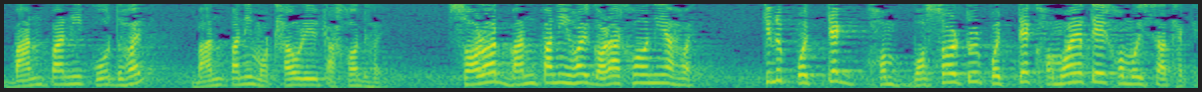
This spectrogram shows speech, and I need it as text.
বানপানী ক'ত হয়? বানপানী মথাউৰিৰ কাষত হয়। চৰত বানপানী হয় গৰাখহনীয়া হয়। কিন্তু প্ৰত্যেক বছৰটোৰ প্ৰত্যেক সময়তে সমস্যা থাকে।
